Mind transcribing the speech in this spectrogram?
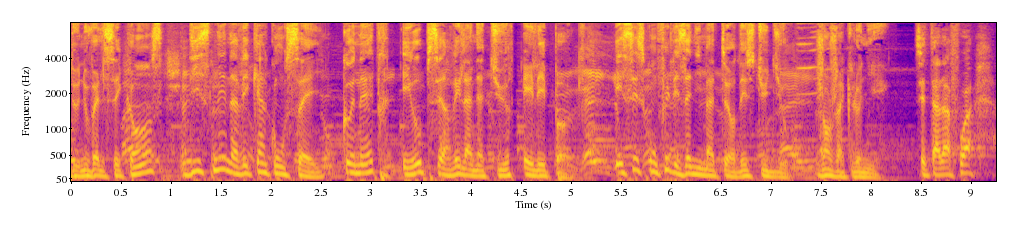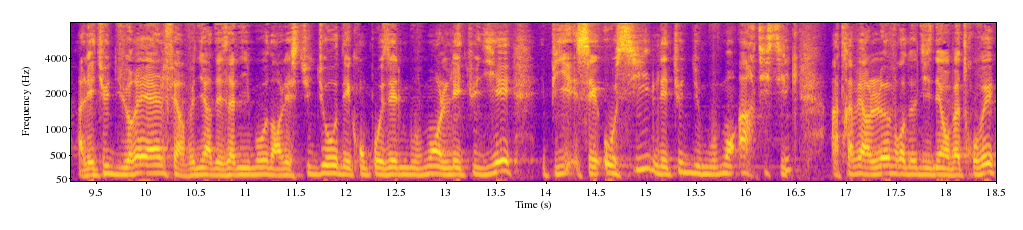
de nouvelles séquences, Disney n'avait qu'un conseil, connaître et observer la nature et l'époque. Et c'est ce qu'ont fait les animateurs des studios, Jean-Jacques Lenier. C'est à la fois à l'étude du réel, faire venir des animaux dans les studios, décomposer le mouvement, l'étudier. Et puis c'est aussi l'étude du mouvement artistique à travers l'œuvre de Disney. On va trouver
